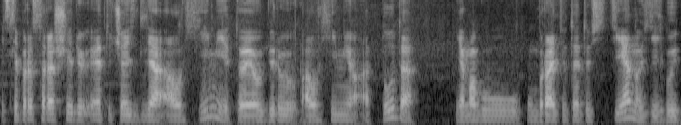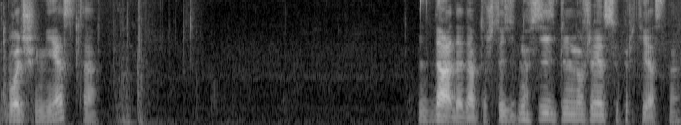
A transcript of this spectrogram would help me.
Если просто расширю эту часть для алхимии, то я уберу алхимию оттуда. Я могу убрать вот эту стену, здесь будет больше места. Да, да, да, потому что здесь, ну, здесь, блин, уже супер тесно.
